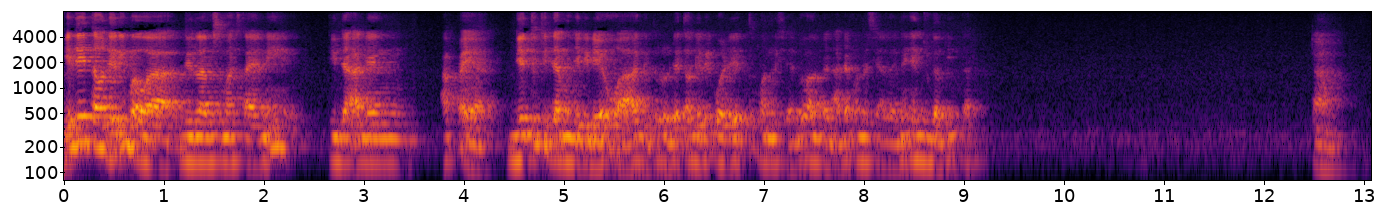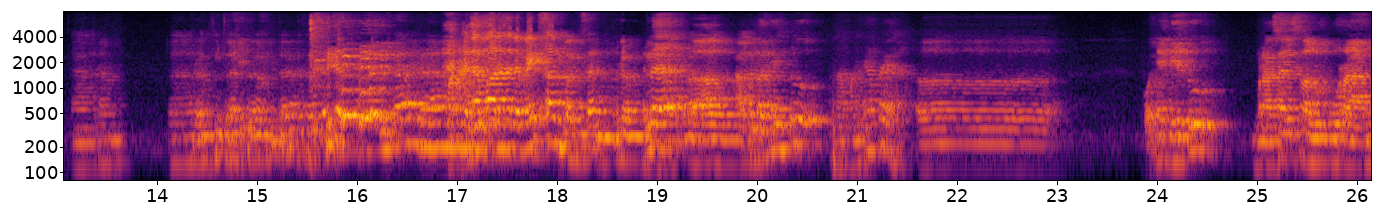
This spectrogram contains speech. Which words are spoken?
Jadi dia tahu diri bahwa di dalam semesta ini tidak ada yang apa ya dia tuh tidak menjadi dewa gitu loh dia tahu diri bahwa dia itu manusia doang dan ada manusia lainnya yang juga pintar Tam, taram, taram, taram, taram, taram. kenapa harus ada back sound bangsan Nah, eh, aku tanya itu namanya apa ya? Eh, pokoknya dia tuh merasa selalu kurang.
